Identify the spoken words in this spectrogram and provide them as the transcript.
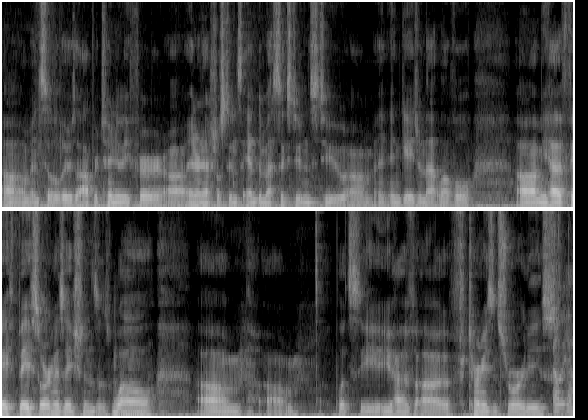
um, and so there's opportunity for uh, international students and domestic students to um, en- engage in that level. Um, you have faith-based organizations as well. Um, um, let's see. You have uh, fraternities and sororities. Oh yeah.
